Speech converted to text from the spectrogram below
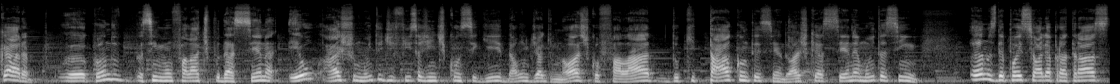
Cara, uh, quando, assim, vamos falar, tipo, da cena, eu acho muito difícil a gente conseguir dar um diagnóstico, falar do que tá acontecendo. Eu acho que a cena é muito, assim, anos depois você olha pra trás,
